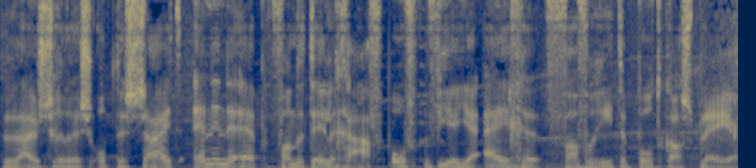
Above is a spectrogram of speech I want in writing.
Luister dus op de site en in de app van de Telegraaf of via je eigen favoriete podcastplayer.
